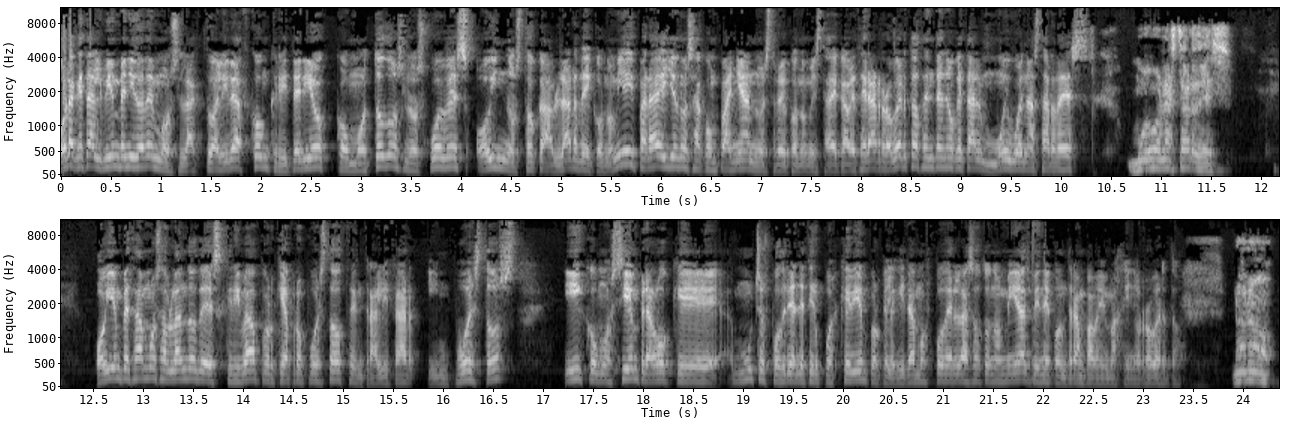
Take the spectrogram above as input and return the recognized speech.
Hola, ¿qué tal? Bienvenido a Demos, la actualidad con criterio. Como todos los jueves, hoy nos toca hablar de economía y para ello nos acompaña nuestro economista de cabecera, Roberto Centeno. ¿Qué tal? Muy buenas tardes. Muy buenas tardes. Hoy empezamos hablando de Escriba porque ha propuesto centralizar impuestos y como siempre algo que muchos podrían decir pues qué bien porque le quitamos poder a las autonomías viene con trampa me imagino, Roberto. No, no,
